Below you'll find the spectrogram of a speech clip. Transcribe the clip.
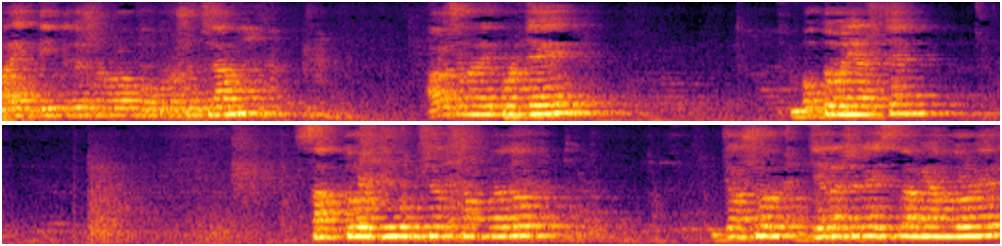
অনেক দিক শুনছিলাম। আলোচনার এই পর্যায়ে বক্তব্য নিয়ে আসছেন ছাত্র যুব বিষয়ক সম্পাদক যশোর জেলা শাখা ইসলামী আন্দোলনের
